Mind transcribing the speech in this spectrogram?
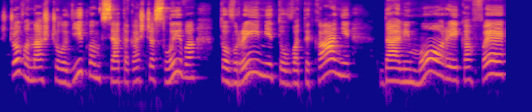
що вона з чоловіком вся така щаслива, то в Римі, то в Ватикані, далі море і кафе,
